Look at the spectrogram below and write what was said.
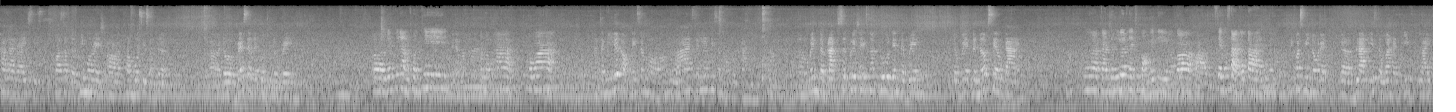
paralysis because of the hemorrhage or thrombosis of the uh, the vessel that go to the brain. เอ่อยกตัวอย่างคนที่เป็นอัมพาตอัมพาตเพราะว่าอา จจะมีเลือดออกในสมองหรือว่าเส้นเลือดที่สมองอุดตัน Uh, when the blood circulation is not good, then the brain, the brain, the nerve cell die. เมื่อการเดินเลือดในสมองไม่ดีแล้วก็เอ่อเซลล์ประสาทก็ตายใช่ไหมคะ Because we know that the blood is the one that gives life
